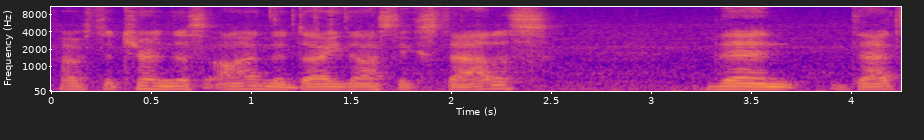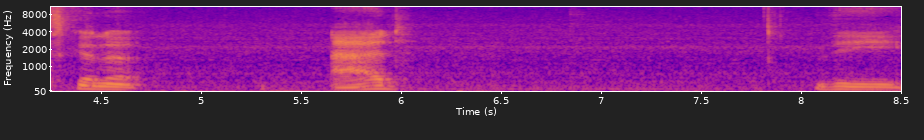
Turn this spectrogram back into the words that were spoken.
if I was to turn this on, the diagnostic status, then that's going to add the,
